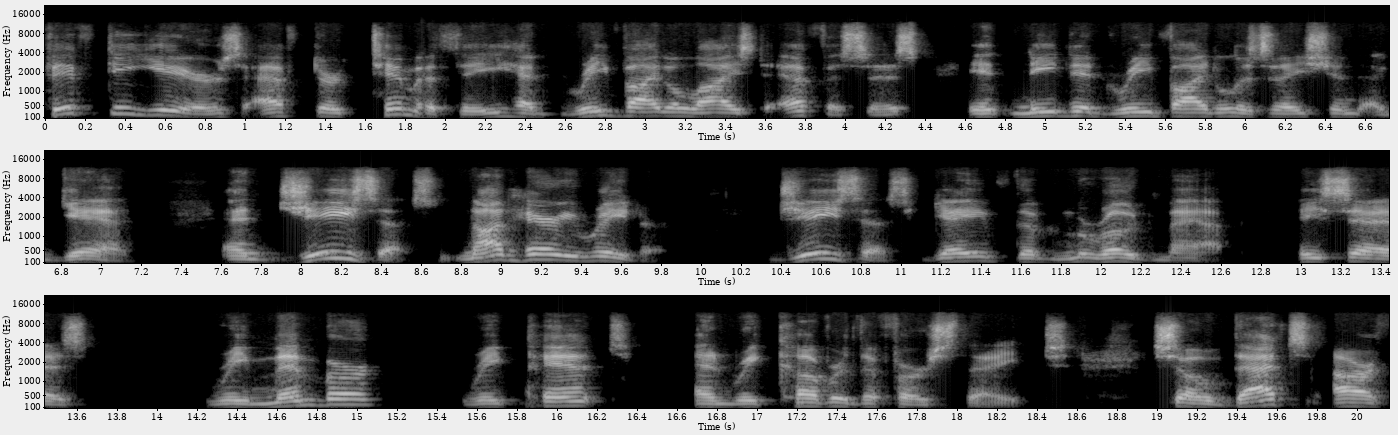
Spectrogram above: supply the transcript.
50 years after Timothy had revitalized Ephesus, it needed revitalization again. And Jesus, not Harry Reeder, Jesus gave the roadmap. He says, Remember, repent, and recover the first things. So that's our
